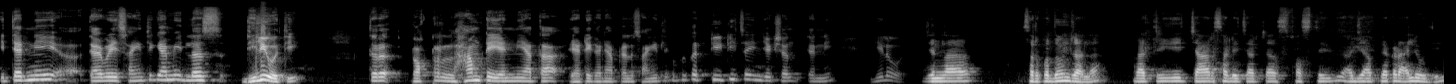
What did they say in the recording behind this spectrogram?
की त्यांनी त्यावेळी सांगितले की आम्ही लस दिली होती. तर डॉक्टर लहामटे यांनी आता या ठिकाणी आपल्याला सांगितलं की फक्त टी टीचं इंजेक्शन त्यांनी दिलं होतं. ज्यांना सर्पदोन झाला. रात्री चार साडेचारच्या आसपास ते आजी आपल्याकडे आली होती.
